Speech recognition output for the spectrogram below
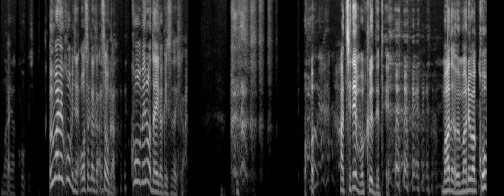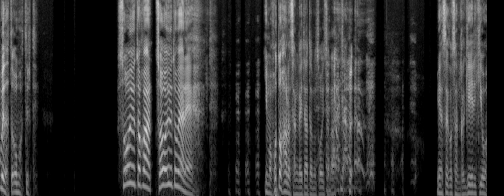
生まれは神戸生まれは神戸じゃない、大阪か。そうか。神戸の大学行ってた時か。8年も組んでて、まだ生まれは神戸だと思ってるって。そういうとこ、そういうとこやね今、蛍原さんがいたら多分そう言ってたな。宮迫さんが芸歴を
